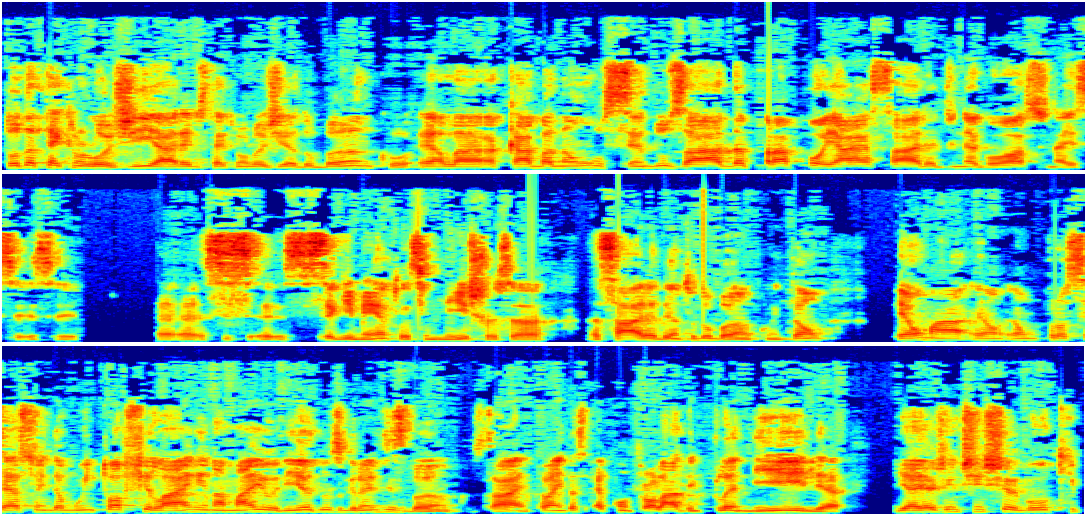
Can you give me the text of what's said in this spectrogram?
toda a tecnologia, a área de tecnologia do banco, ela acaba não sendo usada para apoiar essa área de negócio, né, esse, esse, é, esse, esse segmento, esse nicho, essa, essa área dentro do banco. Então, é, uma, é um processo ainda muito offline na maioria dos grandes bancos, tá? Então ainda é controlado em planilha, e aí a gente enxergou que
